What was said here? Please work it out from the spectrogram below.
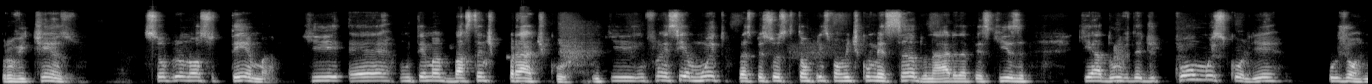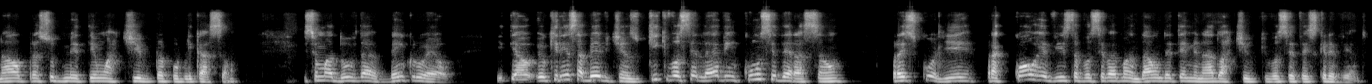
para o Vicenzo sobre o nosso tema, que é um tema bastante prático e que influencia muito para as pessoas que estão principalmente começando na área da pesquisa, que é a dúvida de como escolher o jornal para submeter um artigo para publicação. Isso é uma dúvida bem cruel. E eu queria saber, Vicenzo, o que, que você leva em consideração para escolher para qual revista você vai mandar um determinado artigo que você está escrevendo?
